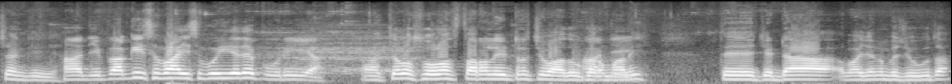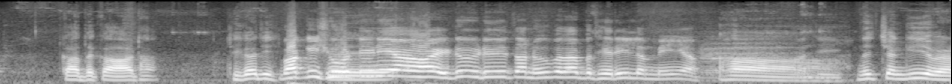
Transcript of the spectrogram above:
ਚੰਗੀ ਹੈ ਹਾਂਜੀ ਬਾਕੀ ਸਫ਼ਾਈ ਸਬੂਈ ਇਹਦੇ ਪੂਰੀ ਆ। ਆ, ਚਲੋ 16 17 ਲੀਟਰ ਚਵਾ ਦਿਓ ਕਰਮ ਵਾਲੀ। ਤੇ ਜਿੱਡਾ ਵਜਨ ਵਜੂਦ ਆ ਕੱਦ ਕਾਠ ਆ। ਠੀਕ ਆ ਜੀ? ਬਾਕੀ ਛੋਟੀ ਨਹੀਂ ਆ ਹਾਈਟ ਹੁਈਟ ਵੀ ਤੁਹਾਨੂੰ ਪਤਾ ਬਥੇਰੀ ਲੰਮੀ ਆ। ਹਾਂ ਨਹੀਂ ਚੰਗੀ ਹੈ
